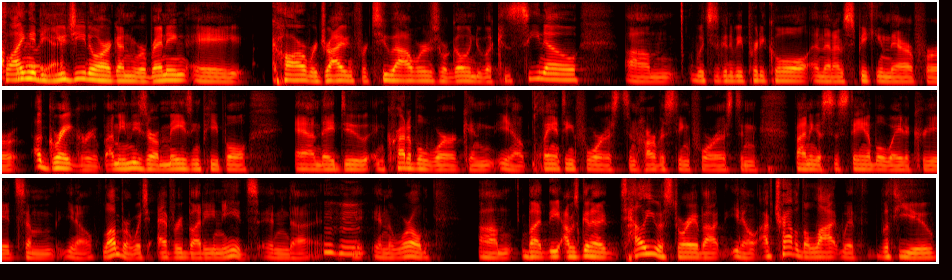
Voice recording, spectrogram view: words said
flying into. Eugene, Oregon. We're renting a car. We're driving for two hours. We're going to a casino, um, which is going to be pretty cool. And then I'm speaking there for a great group. I mean, these are amazing people, and they do incredible work. And you know, planting forests and harvesting forests and finding a sustainable way to create some you know lumber, which everybody needs in uh, Mhm. in the world. Um, but the I was going to tell you a story about you know I've traveled a lot with with you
